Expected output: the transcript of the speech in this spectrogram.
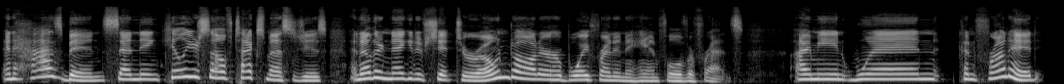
and has been sending kill yourself text messages and other negative shit to her own daughter, her boyfriend, and a handful of her friends. I mean, when confronted,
